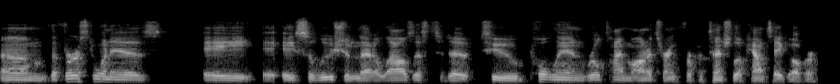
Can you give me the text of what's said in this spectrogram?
um, the first one is a, a solution that allows us to, to pull in real-time monitoring for potential account takeover.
